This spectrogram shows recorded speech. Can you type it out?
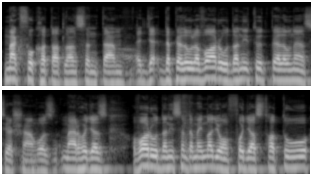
megfoghatatlan szerintem. Egy, de például a Varró Danit például nagyon szívesen hoz, mert hogy az, a Varró Dani szerintem egy nagyon fogyasztható,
